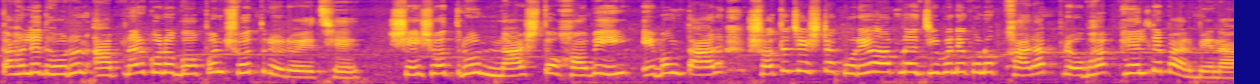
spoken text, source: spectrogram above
তাহলে ধরুন আপনার কোনো গোপন শত্রু রয়েছে। সেই শত্রু নাশ তো হবেই এবং তার শত চেষ্টা করেও আপনার জীবনে কোনো খারাপ প্রভাব ফেলতে পারবে না।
